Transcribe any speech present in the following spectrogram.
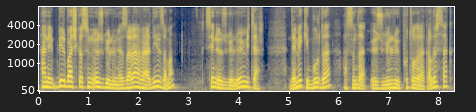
Hani bir başkasının özgürlüğüne zarar verdiğin zaman senin özgürlüğün biter. Demek ki burada aslında özgürlüğü put olarak alırsak,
